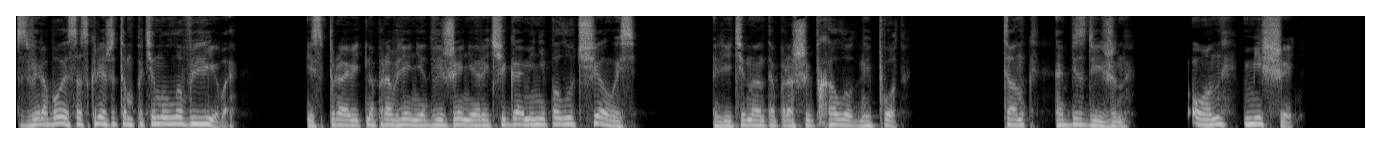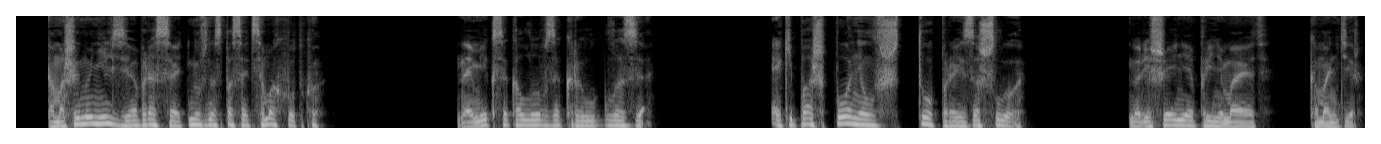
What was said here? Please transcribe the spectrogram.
Зверобоя со скрежетом потянуло влево. Исправить направление движения рычагами не получалось. Лейтенанта прошиб холодный пот. Танк обездвижен. Он мишень. А машину нельзя бросать, нужно спасать самоходку. На миг Соколов закрыл глаза. Экипаж понял, что произошло. Но решение принимает командир.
